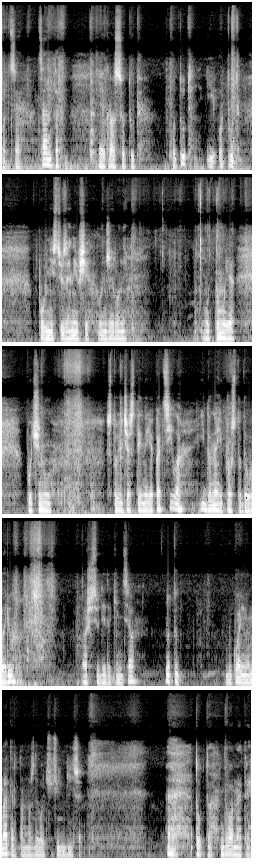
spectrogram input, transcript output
оце центр, якраз отут, отут і отут повністю згнивші лонжерони. От тому я почну з тої частини, яка ціла, і до неї просто доварю аж сюди до кінця. Ну тут буквально метр, там можливо чуть-чуть більше. Тобто 2 метри.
